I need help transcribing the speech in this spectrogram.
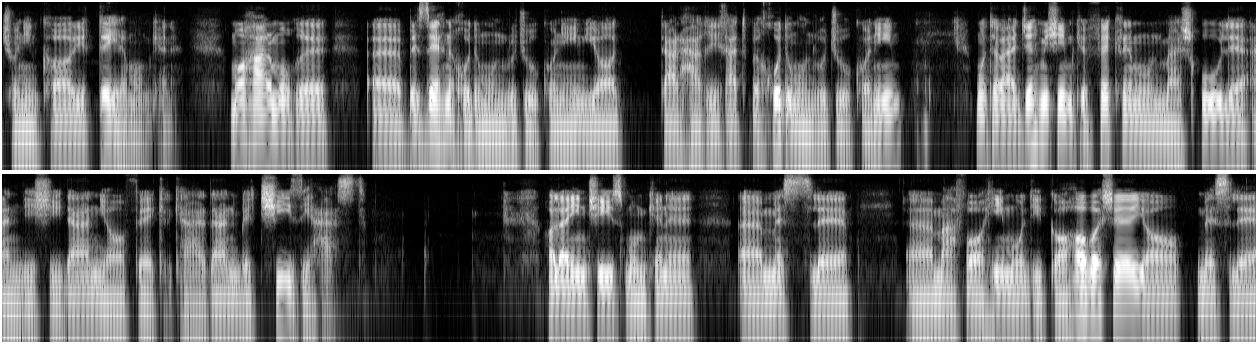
چنین کاری غیر ممکنه. ما هر موقع به ذهن خودمون رجوع کنیم یا در حقیقت به خودمون رجوع کنیم متوجه میشیم که فکرمون مشغول اندیشیدن یا فکر کردن به چیزی هست. حالا این چیز ممکنه مثل مفاهیم و دیدگاه ها باشه یا مثل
